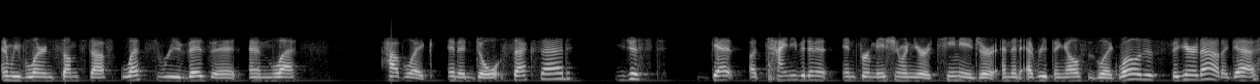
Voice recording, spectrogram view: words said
and we've learned some stuff, let's revisit and let's have like an adult sex ed. You just get a tiny bit of information when you're a teenager, and then everything else is like, well, just figure it out, I guess.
